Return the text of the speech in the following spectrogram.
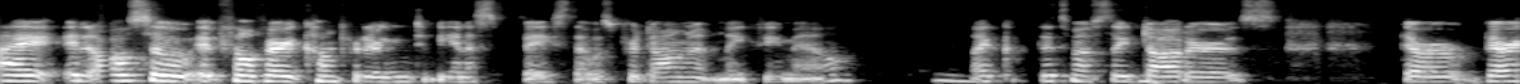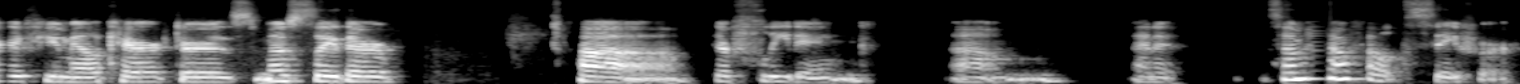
i it also it felt very comforting to be in a space that was predominantly female mm. like it's mostly mm. daughters there are very few male characters. Mostly they're uh, they're fleeting, um, and it somehow felt safer.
